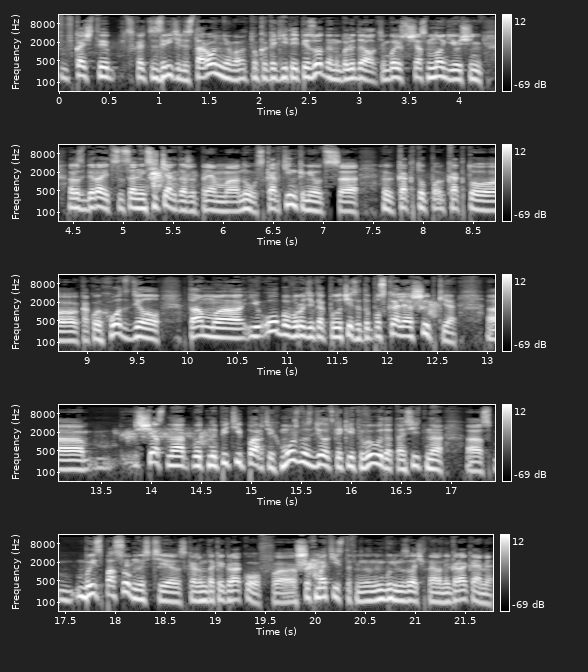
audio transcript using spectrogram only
в качестве, сказать, зрителя стороннего только какие-то эпизоды наблюдал. Тем более, что сейчас многие очень разбирают в социальных сетях даже прям, э, ну, с картинками, вот с, э, как то, как то, какой ход сделал. Там и оба вроде как, получается, допускали ошибки. Сейчас на, вот на пяти партиях можно сделать какие-то выводы относительно боеспособности, скажем так, игроков, шахматистов, не будем называть их, наверное, игроками.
